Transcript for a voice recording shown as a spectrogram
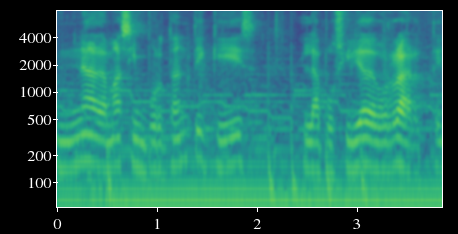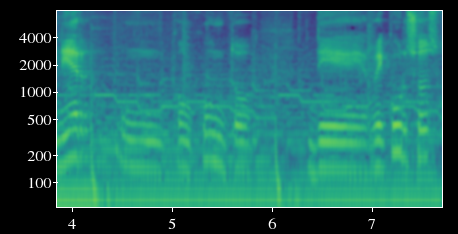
nada más importante que es la posibilidad de ahorrar, tener un conjunto de recursos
